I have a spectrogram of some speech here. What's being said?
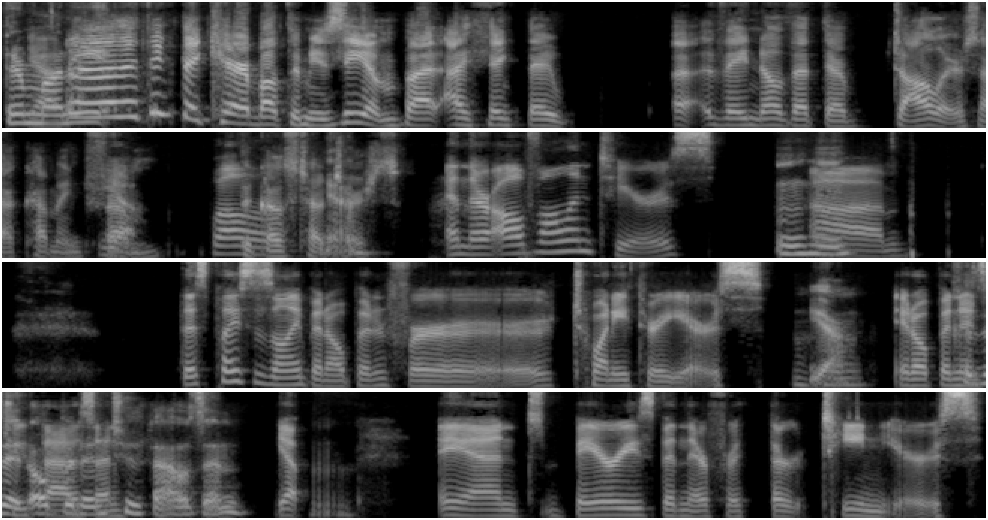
Their Yeah. money. Well, I think they care about the museum, but I think they uh, they know that their dollars are coming Yeah. from Well, the ghost hunters. and they're all volunteers. Mhm. Um, this place has only been open for twenty three years. Yeah. It opened in because two it opened in thousand. 2000. And Barry's been there for 13 years.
